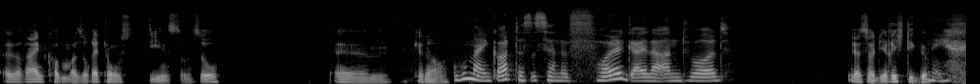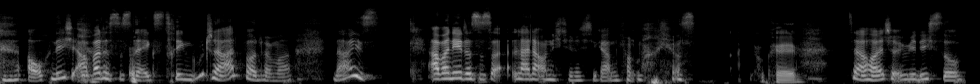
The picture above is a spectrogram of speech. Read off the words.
äh, reinkommen, also Rettungsdienst und so. Ähm, genau. Oh mein Gott, das ist ja eine voll geile Antwort. Ja, ist ja die richtige. Nee, auch nicht, aber das ist eine extrem gute Antwort, hör mal. Nice. Aber nee, das ist leider auch nicht die richtige Antwort, Marius. Okay. Ist ja heute irgendwie nicht so.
